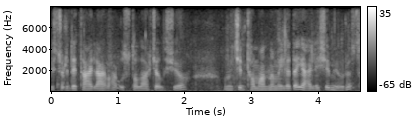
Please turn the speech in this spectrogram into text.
bir sürü detaylar var. Ustalar çalışıyor. Onun için tam anlamıyla da yerleşemiyoruz.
